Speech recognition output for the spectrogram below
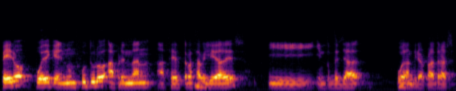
Pero puede que en un futuro aprendan a hacer trazabilidades y, entonces ya puedan tirar para atrás.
